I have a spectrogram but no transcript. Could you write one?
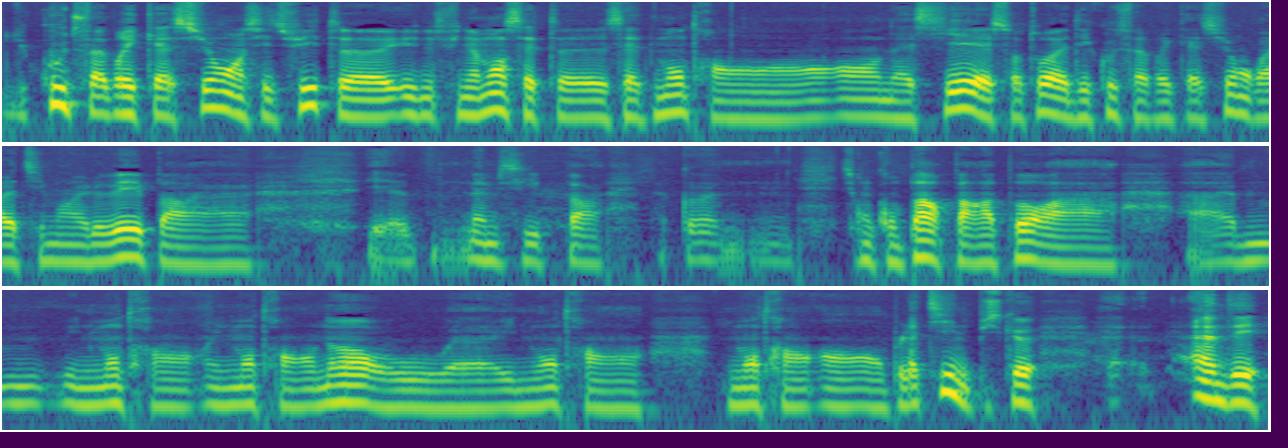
du coût de fabrication, ainsi de suite, euh, finalement, cette, euh, cette montre en, acier, elle surtout a des coûts de fabrication relativement élevés, par, euh, même si, par, si on compare par rapport à, une, montre en, une montre en or ou une montre en, une montre en, platine, puisque un des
